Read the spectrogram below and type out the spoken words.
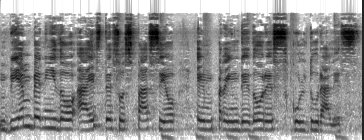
Bienvenido a este su espacio Emprendedores Culturales.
